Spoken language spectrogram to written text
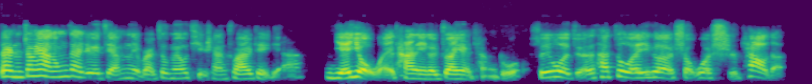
但是张亚东在这个节目里边就没有体现出来这一点，也有违他的一个专业程度。所以我觉得他作为一个手握十票的。”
